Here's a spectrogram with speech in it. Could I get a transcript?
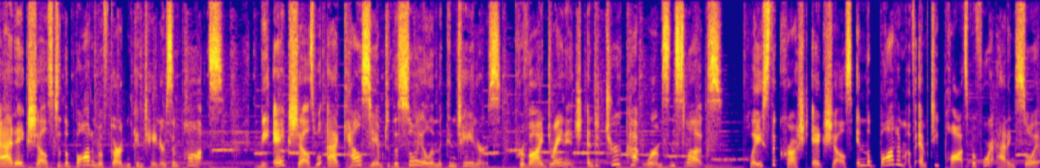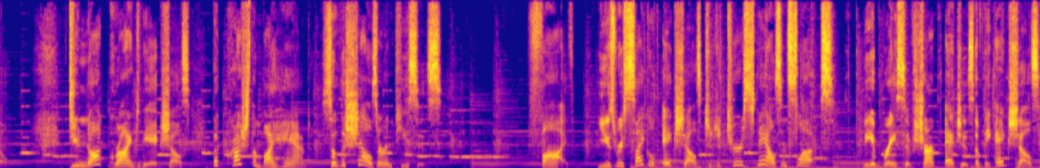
Add eggshells to the bottom of garden containers and pots. The eggshells will add calcium to the soil in the containers, provide drainage, and deter cutworms and slugs. Place the crushed eggshells in the bottom of empty pots before adding soil. Do not grind the eggshells, but crush them by hand so the shells are in pieces. 5. Use recycled eggshells to deter snails and slugs. The abrasive, sharp edges of the eggshells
